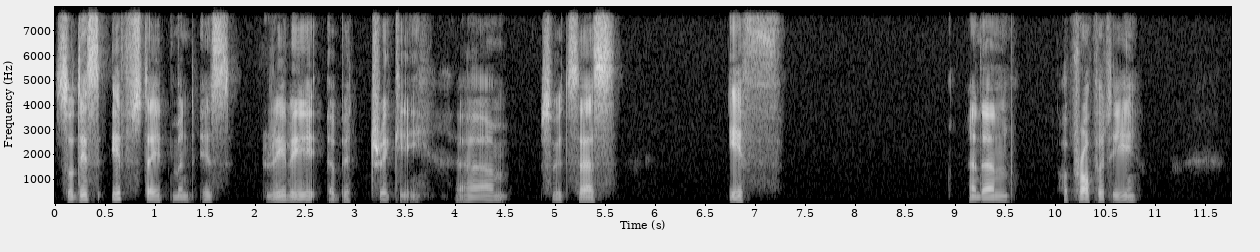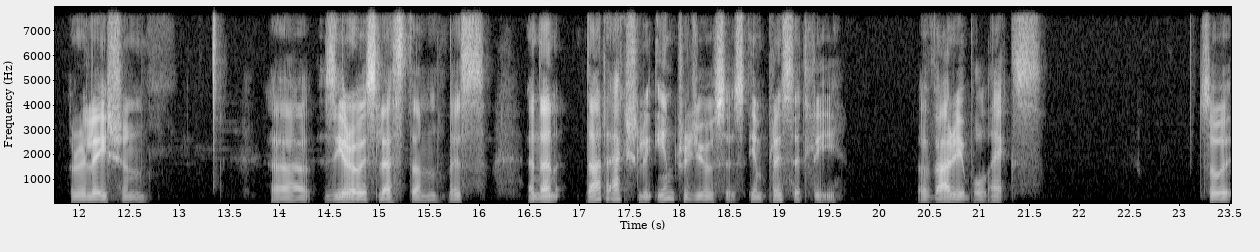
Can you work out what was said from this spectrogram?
So this if statement is really a bit tricky. Um, so it says if and then a property, a relation, uh, zero is less than this, and then that actually introduces implicitly a variable x. So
